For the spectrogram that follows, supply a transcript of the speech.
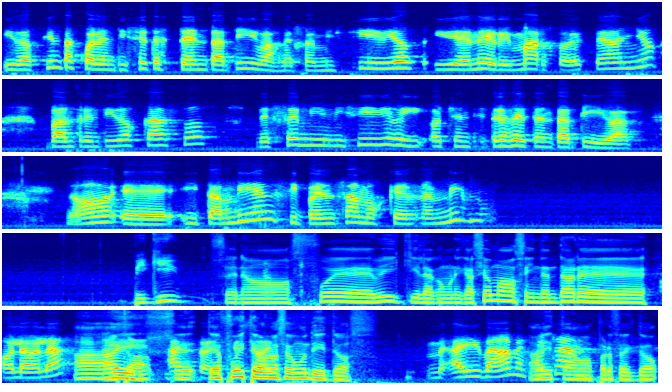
y 247 tentativas de femicidios y de enero y marzo de este año van 32 casos de feminicidios y 83 de tentativas, ¿no? Eh, y también si pensamos que en el mismo Vicky. Se nos fue Vicky la comunicación. Vamos a intentar. eh, Hola, hola. Ah, Ahí ahí. está. Ahí estoy, te fuiste estoy. unos segunditos. Ahí va, ¿me Ahí escuchan? estamos, perfecto.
